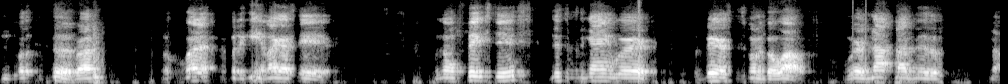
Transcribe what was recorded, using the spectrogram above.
you looking good, bro. But, what, but again, like I said, we're gonna fix this. This is the game where the Bears is gonna go off. We're not like the no.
